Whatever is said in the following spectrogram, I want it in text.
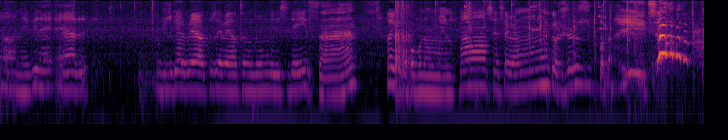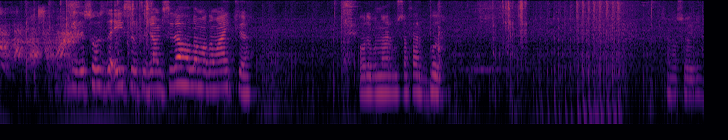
Yani bir de eğer Rüzgar veya Kuzey veya tanıdığım birisi değilsen atıp abone olmayı unutma. Seni seviyorum. Görüşürüz. Bye bye. Bir de sözde ace atacağım. Silah alamadım IQ. Bu arada bunlar bu sefer B. Sana söyleyeyim.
